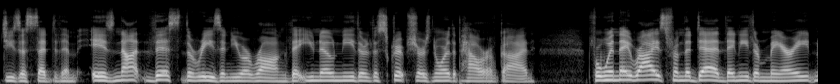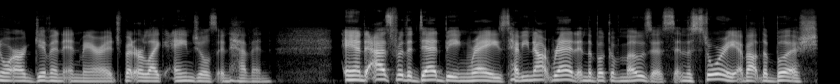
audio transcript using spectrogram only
Jesus said to them, Is not this the reason you are wrong, that you know neither the scriptures nor the power of God? For when they rise from the dead, they neither marry nor are given in marriage, but are like angels in heaven. And as for the dead being raised, have you not read in the book of Moses, in the story about the bush,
